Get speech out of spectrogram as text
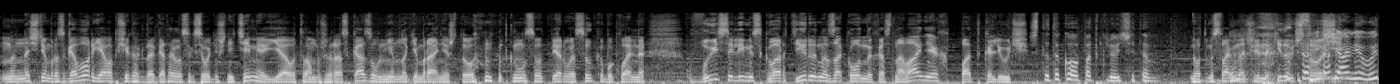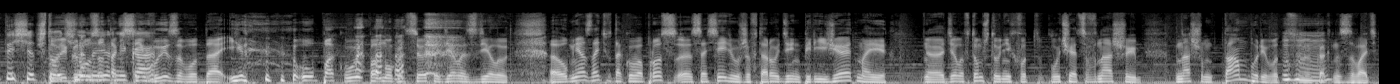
начнем разговор. Я вообще, когда готовился к сегодняшней теме, я вот вам уже рассказывал немногим ранее, что наткнулся вот первая ссылка буквально «Выселим из квартиры на законных основаниях под ключ». Что такое под ключ? Это Ну Вот мы с вами начали накидывать, что... вещами вытащат Что точно игру за такси наверняка. вызовут, да, и упакуют, помогут, все это дело сделают. Э, У меня, знаете, вот такой вопрос. Э, Соседи уже второй день переезжают мои. Э, Дело в том, что у них вот, получается, в, нашей, в нашем тамбуре, вот как называть,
